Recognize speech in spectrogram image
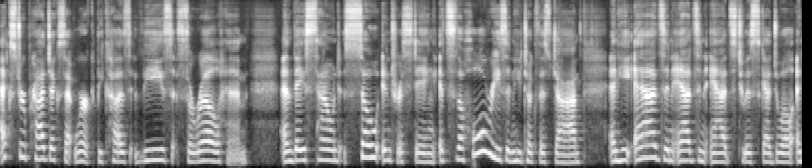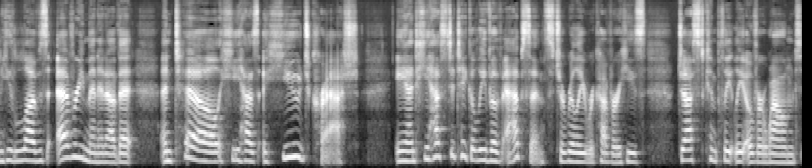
extra projects at work because these thrill him and they sound so interesting. It's the whole reason he took this job, and he adds and adds and adds to his schedule, and he loves every minute of it until he has a huge crash and he has to take a leave of absence to really recover. He's just completely overwhelmed,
